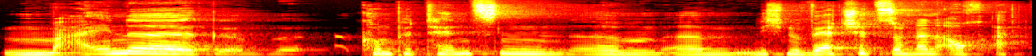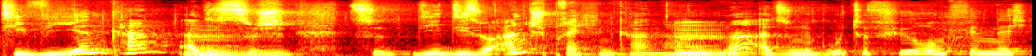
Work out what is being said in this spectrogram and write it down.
meine äh, Kompetenzen ähm, ähm, nicht nur wertschätzt, sondern auch aktivieren kann, also mhm. zu, zu, die, die so ansprechen kann. Halt, mhm. ne? Also eine gute Führung, finde ich,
